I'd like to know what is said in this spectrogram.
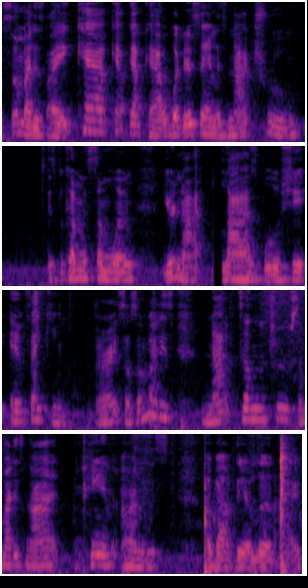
somebody's like cap, cap, cap, cap. What they're saying is not true. It's becoming someone you're not. Lies, bullshit, and faking. All right. So somebody's not telling the truth. Somebody's not being honest about their love life.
